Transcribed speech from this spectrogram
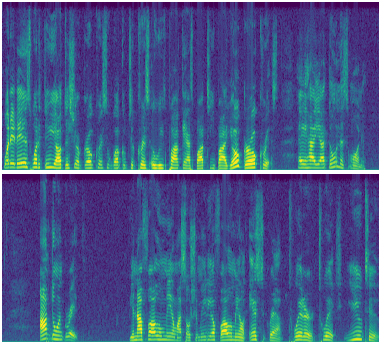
What it is, what it do, y'all. This your girl Khris, and welcome to Khris Ooowee's podcast, brought to you by your girl Khris. Hey, how y'all doing this morning? I'm doing great. If you're not following me on my social media, follow me on Instagram, Twitter, Twitch, YouTube.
